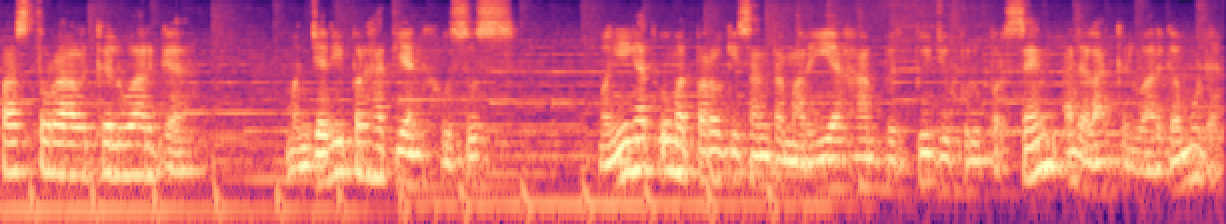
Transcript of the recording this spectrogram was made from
Pastoral keluarga menjadi perhatian khusus mengingat umat paroki Santa Maria hampir 70% adalah keluarga muda.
